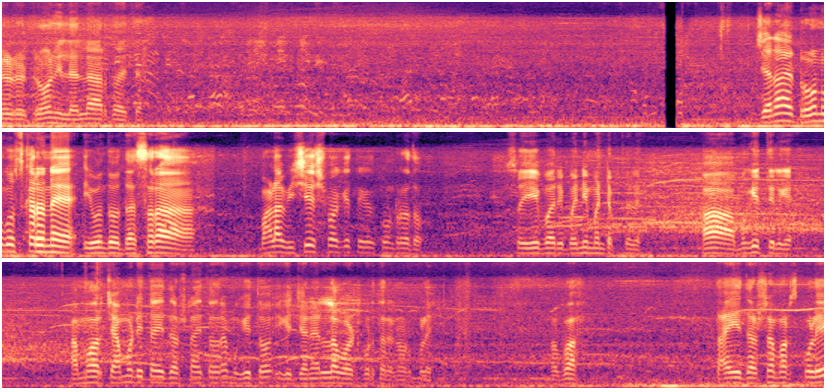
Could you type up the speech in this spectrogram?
ಎರಡು ಡ್ರೋನ್ ಇಲ್ಲೆಲ್ಲ ಅರ್ಥ ಐತೆ ಜನ ಡ್ರೋನ್ಗೋಸ್ಕರನೇ ಈ ಒಂದು ದಸರಾ ಬಹಳ ವಿಶೇಷವಾಗಿ ತೆಗೆದುಕೊಂಡಿರೋದು. ಸೊ ಈ ಬಾರಿ ಬನ್ನಿ ಮಂಟಪದಲ್ಲಿ. ಹಾಂ, ಮುಗೀತು ಇಲ್ಲಿಗೆ. ಅಮ್ಮವ್ರ ಚಾಮುಂಡಿ ತಾಯಿ ದರ್ಶನ ಆಯ್ತು ಅಂದರೆ ಮುಗೀತು. ಈಗ ಜನ ಎಲ್ಲ ಹೊರಟ್ಬಿಡ್ತಾರೆ ನೋಡ್ಕೊಳ್ಳಿ. ಅಬ್ಬಾ. ತಾಯಿ ದರ್ಶನ ಮಾಡಿಸ್ಕೊಳ್ಳಿ.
